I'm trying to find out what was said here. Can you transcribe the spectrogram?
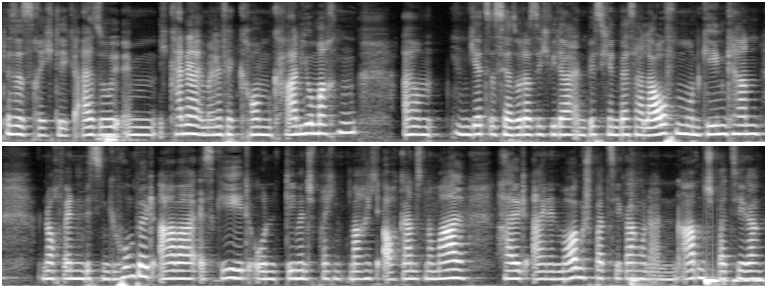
Das ist richtig. Also im, ich kann ja im Endeffekt kaum Cardio machen ähm, jetzt ist ja so, dass ich wieder ein bisschen besser laufen und gehen kann, noch wenn ein bisschen gehumpelt, aber es geht und dementsprechend mache ich auch ganz normal halt einen Morgenspaziergang und einen Abendspaziergang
